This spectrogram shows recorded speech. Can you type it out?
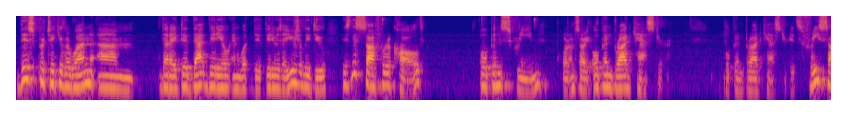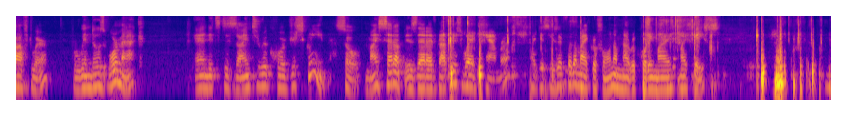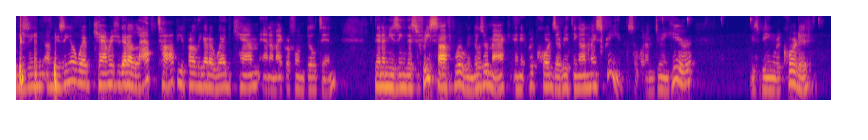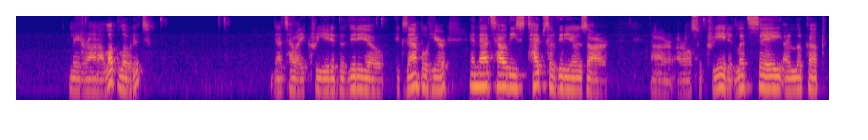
this particular one um, that I did that video and what the videos I usually do is this software called Open Screen, or I'm sorry, Open Broadcaster. Open Broadcaster. It's free software for Windows or Mac and it's designed to record your screen. So my setup is that I've got this web camera. I just use it for the microphone. I'm not recording my, my face. I'm using, I'm using a web camera. If you've got a laptop, you've probably got a webcam and a microphone built in. Then I'm using this free software, Windows or Mac, and it records everything on my screen. So what I'm doing here is being recorded. Later on I'll upload it. That's how I created the video example here, and that's how these types of videos are, are, are also created. Let's say I look up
